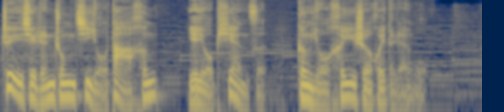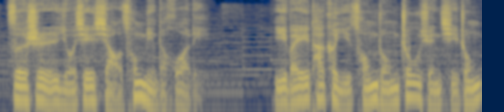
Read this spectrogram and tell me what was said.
这些人中既有大亨，也有骗子，更有黑社会的人物。自是有些小聪明的霍利，以为他可以从容周旋其中，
